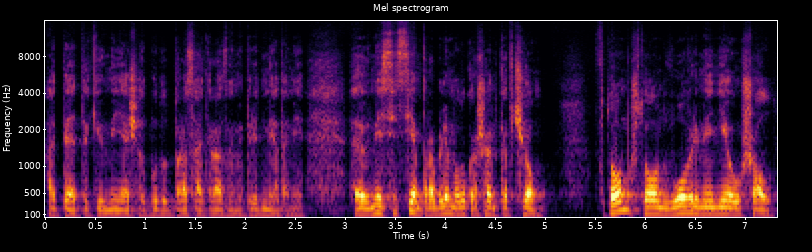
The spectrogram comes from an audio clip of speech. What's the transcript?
Опять-таки в меня сейчас будут бросать разными предметами. Э, вместе с тем проблема Лукашенко в чем? В том, что он вовремя не ушел.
